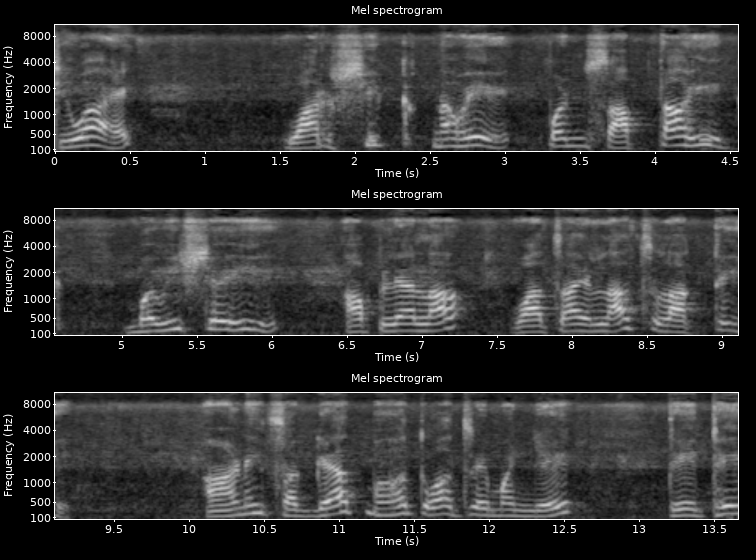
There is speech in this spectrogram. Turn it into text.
शिवाय वार्षिक नव्हे पण साप्ताहिक भविष्यही आपल्याला वाचायलाच लागते. आणि सगळ्यात महत्त्वाचे म्हणजे तेथे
